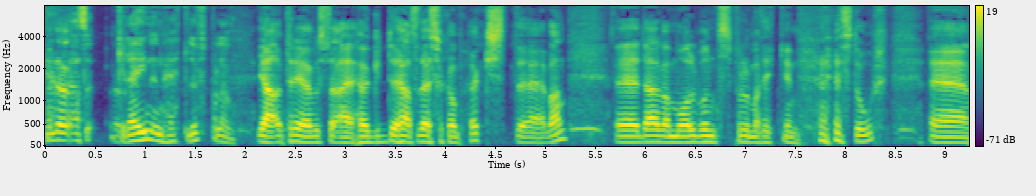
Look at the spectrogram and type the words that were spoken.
Men det, Altså, Greinen het luftballong. Ja, tre øvelser er høgde, altså de som kom høgst eh, vann. Eh, der var målbundsproblematikken stor. Eh,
